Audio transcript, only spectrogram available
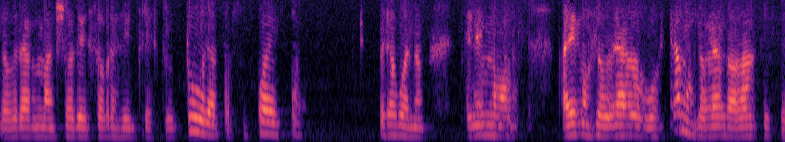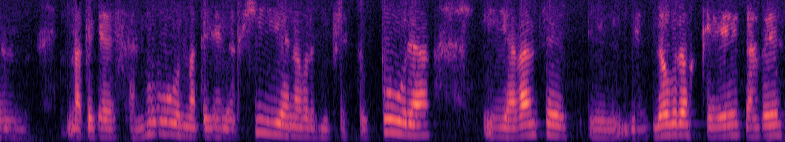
lograr mayores obras de infraestructura, por supuesto, pero bueno, tenemos, hemos logrado o estamos logrando avances en materia de salud, en materia de energía, en obras de infraestructura y avances y, logros que tal vez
